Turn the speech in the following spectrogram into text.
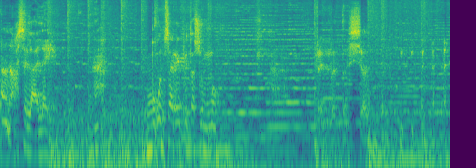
Ano nakasalalay? Ha? Bukod sa reputasyon mo. Reputasyon.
